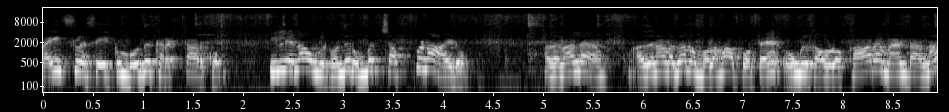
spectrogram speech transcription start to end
ரைஸில் சேர்க்கும்போது கரெக்டாக இருக்கும். இல்லைன்னா உங்களுக்கு வந்து ரொம்ப சப்புனாக ஆகிடும் அதனால் அதனால தான் நான் மிளகா போட்டேன். உங்களுக்கு அவ்வளோ காரம் வேண்டான்னா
